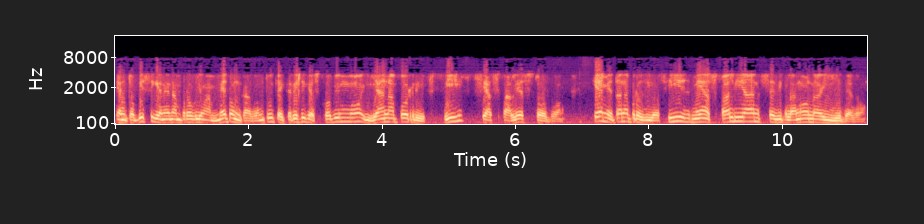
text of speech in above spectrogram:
Εντοπίστηκε ένα πρόβλημα με τον κάδον του και κρίθηκε σκόπιμο για να απορριφθεί σε ασφαλές τόπο και μετά να προσδιοθεί με ασφάλεια σε διπλανό γήπεδο.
